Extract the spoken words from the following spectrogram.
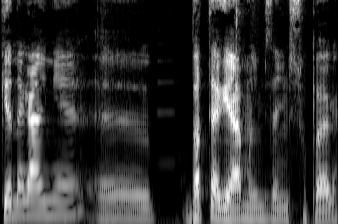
generalnie e, bateria moim zdaniem super.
